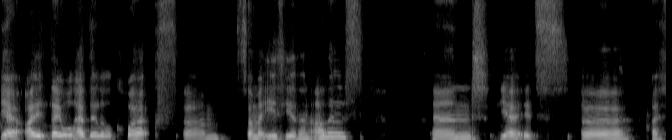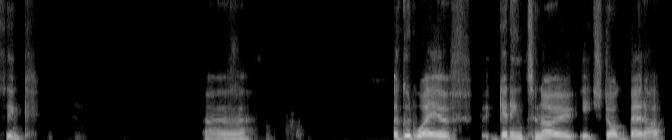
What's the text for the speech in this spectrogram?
yeah, I, they all have their little quirks. Um, some are easier than others. And yeah, it's, uh, I think, uh, a good way of getting to know each dog better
